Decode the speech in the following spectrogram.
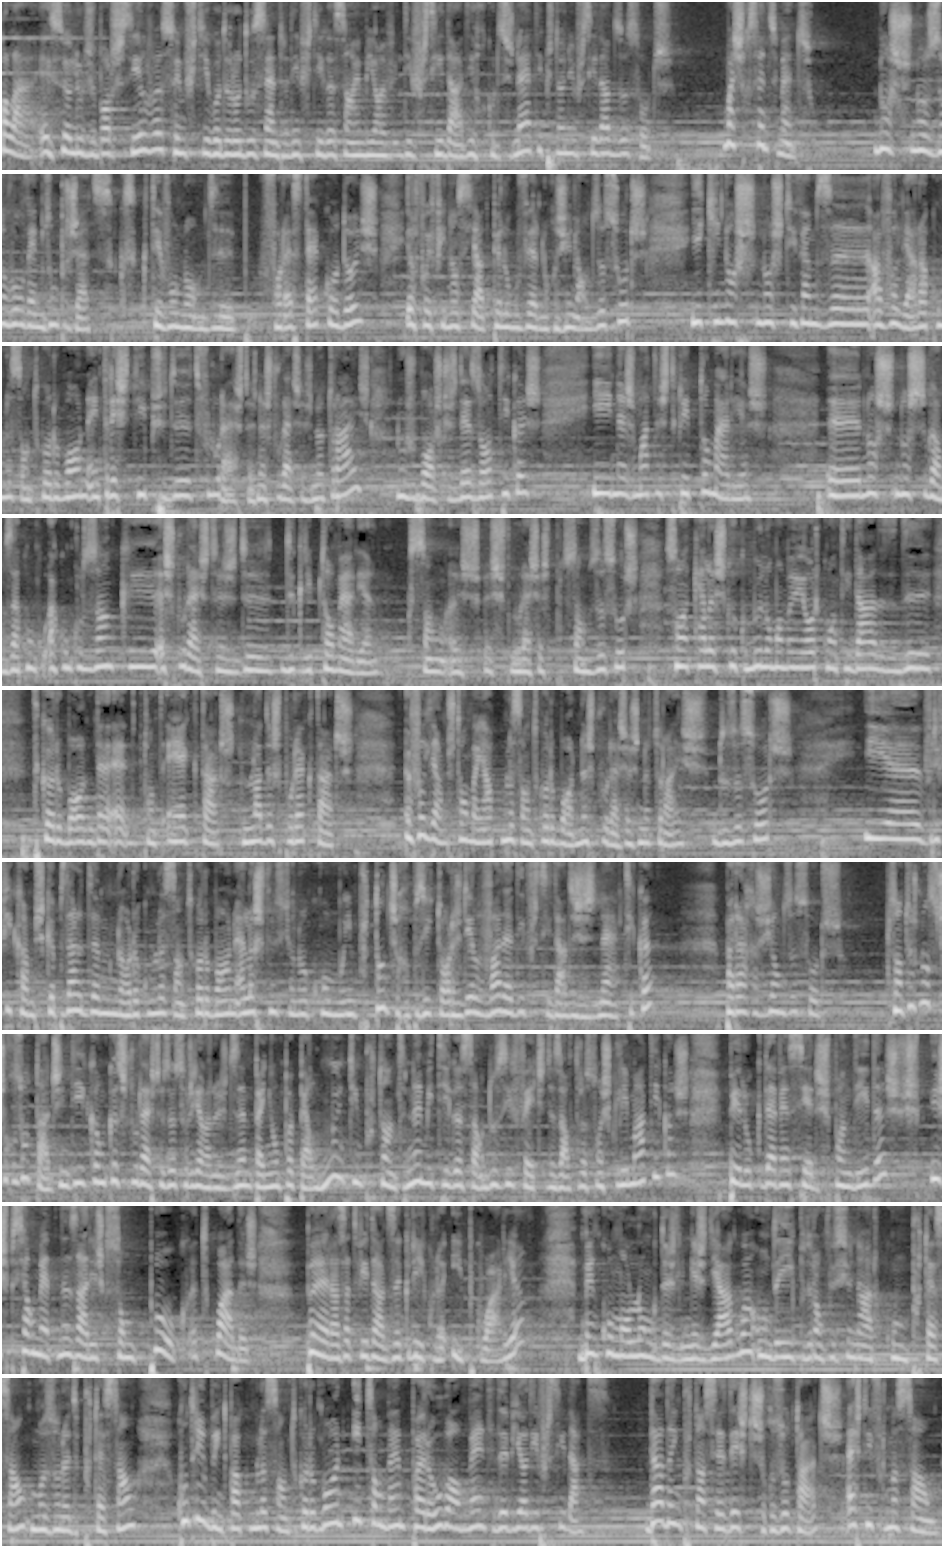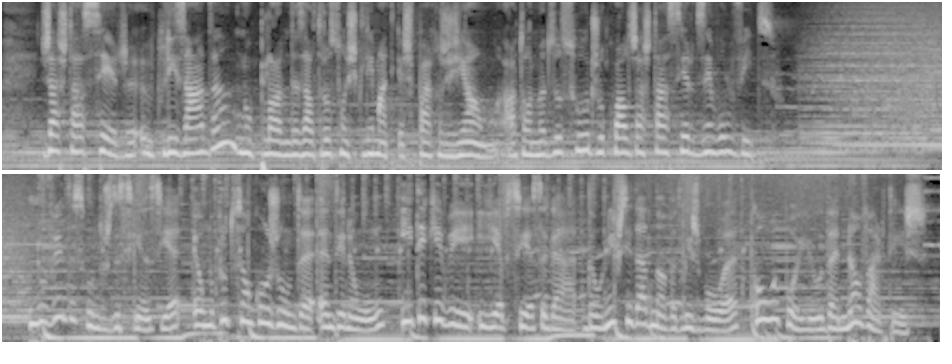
Olá, eu sou a Lourdes Borges Silva, sou investigadora do Centro de Investigação em Biodiversidade e Recursos Genéticos da Universidade dos Açores. Mais recentemente, nós, nós desenvolvemos um projeto que, que, teve o um nome de Forest Eco 2. Ele foi financiado pelo Governo Regional dos Açores e aqui nós, nós estivemos a, avaliar a acumulação de carbono em três tipos de, de florestas: nas florestas naturais, nos bosques de exóticas e nas matas de criptomérias. Eh, nós, nós chegamos à, à, conclusão que as florestas de, de criptoméria, que são as, as, florestas de produção dos Açores, são aquelas que acumulam uma maior quantidade de, de carbono de, de, portanto, em hectares, toneladas por hectares. Avaliamos também a acumulação de carbono nas florestas naturais dos Açores e uh, verificamos que, apesar da menor acumulação de carbono, elas funcionam como importantes repositórios de elevada diversidade genética para a região dos Açores. Portanto, os nossos resultados indicam que as florestas açorianas desempenham um papel muito importante na mitigação dos efeitos das alterações climáticas, pelo que devem ser expandidas, especialmente nas áreas que são pouco adequadas para as atividades agrícola e pecuária, bem como ao longo das linhas de água, onde aí poderão funcionar como proteção, como uma zona de proteção, contribuindo para a acumulação de carbono e também para o aumento da biodiversidade. Dada a importância destes resultados, esta informação já está a ser utilizada no plano das alterações climáticas para a região autónoma dos Açores, o qual já está a ser desenvolvido. 90 Segundos de Ciência é uma produção conjunta Antena 1, ITQB e FCSH da Universidade Nova de Lisboa, com o apoio da Nova Artis.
